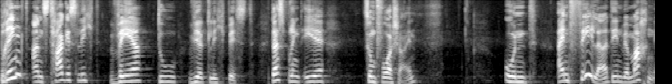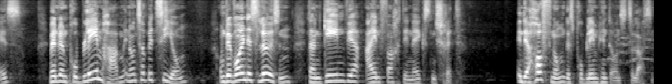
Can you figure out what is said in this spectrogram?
bringt ans Tageslicht, wer du wirklich bist. Das bringt Ehe zum Vorschein. Und ein Fehler, den wir machen, ist, wenn wir ein Problem haben in unserer Beziehung und wir wollen das lösen, dann gehen wir einfach den nächsten Schritt. In der Hoffnung, das Problem hinter uns zu lassen.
